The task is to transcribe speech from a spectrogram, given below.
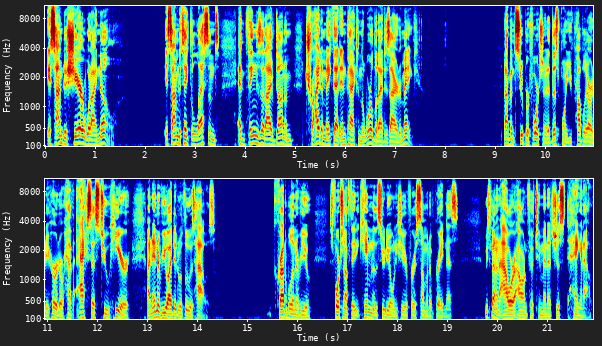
It's time to share what I know. It's time to take the lessons and things that I've done and try to make that impact in the world that I desire to make. Now, I've been super fortunate at this point, you've probably already heard or have access to here an interview I did with Lewis Howes. Incredible interview. He's fortunate enough that he came into the studio when he's here for his Summit of Greatness. We spent an hour, hour and 15 minutes just hanging out.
